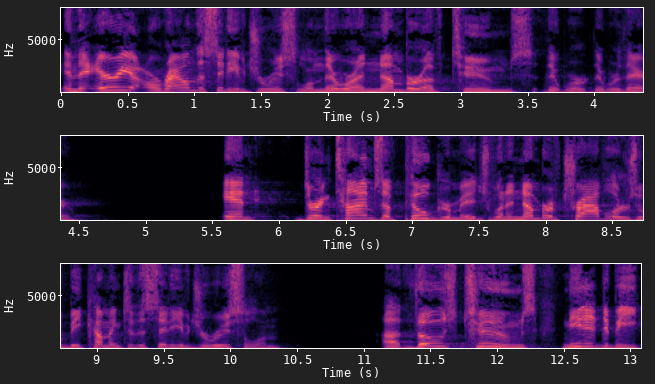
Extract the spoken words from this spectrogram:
in the area around the city of Jerusalem, there were a number of tombs that were, that were there. And during times of pilgrimage, when a number of travelers would be coming to the city of Jerusalem, uh, those tombs needed to be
